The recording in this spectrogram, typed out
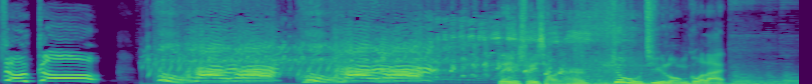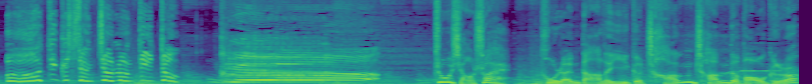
糟糕！苦哈哈，苦哈哈！泪水小人又聚拢过来。我的个香蕉弄地洞！哥，猪小帅突然打了一个长长的饱嗝，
